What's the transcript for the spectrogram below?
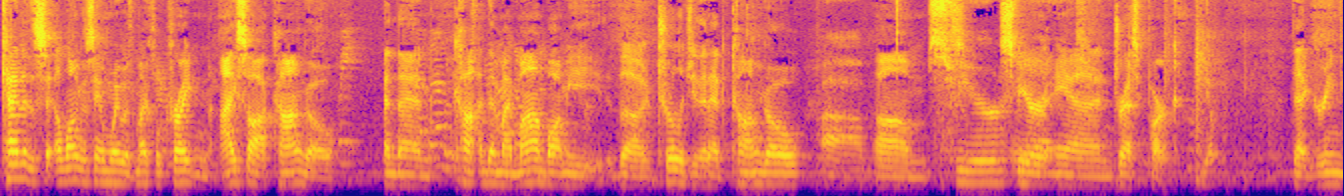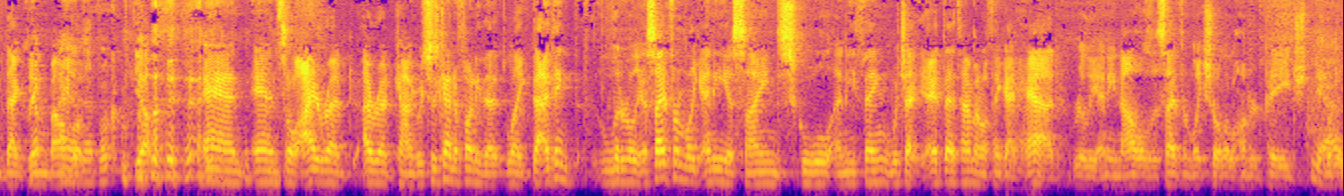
Kind of the, along the same way with Michael Crichton. I saw Congo, and then Con- then my mom bought me the trilogy that had Congo, um, Sphere, Sphere, and, and Jurassic Park. yep, That green that green yep. bound I had book. that book. yep. And and so I read I read Congo, which is kind of funny that like that, I think literally aside from like any assigned school anything, which I at that time I don't think I had really any novels aside from like short little hundred page yeah, little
